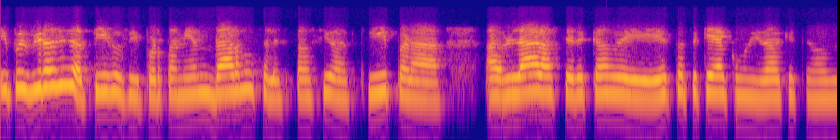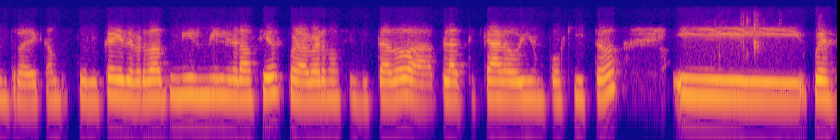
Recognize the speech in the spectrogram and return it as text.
Y pues gracias a ti, Susi, por también darnos el espacio aquí para hablar acerca de esta pequeña comunidad que tenemos dentro de Campus Toluca. Y de verdad, mil, mil gracias por habernos invitado a platicar hoy un poquito y pues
